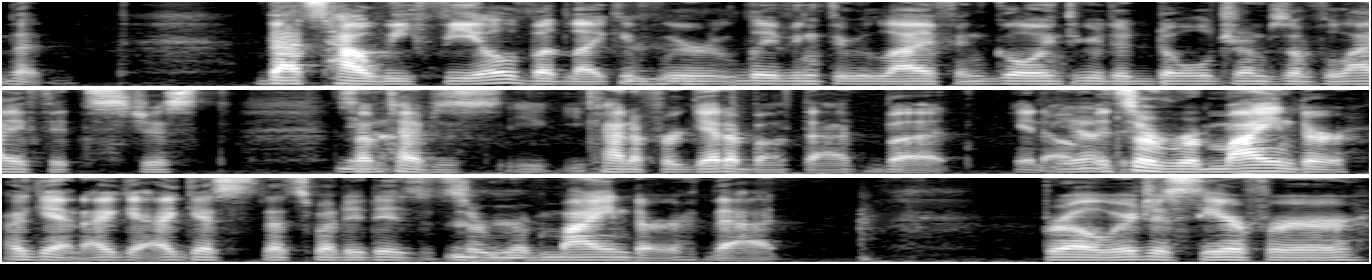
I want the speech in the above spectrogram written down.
that that's how we feel. But like if mm-hmm. we're living through life and going through the doldrums of life, it's just sometimes you, you kind of forget about that. But you know, Yeah, it's a reminder. Again, I, I guess that's what it is. It's a mm-hmm. reminder that, bro, we're just here for,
